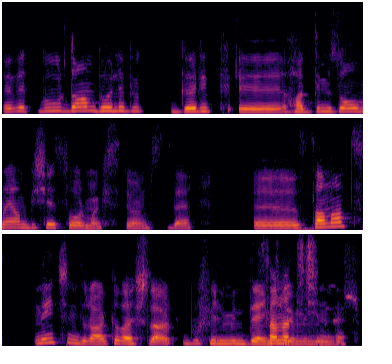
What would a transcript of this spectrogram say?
Evet, buradan böyle bir garip, e, haddimiz olmayan bir şey sormak istiyorum size. E, sanat ne içindir arkadaşlar? Bu filmin Sanat denkleminde. içindir.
